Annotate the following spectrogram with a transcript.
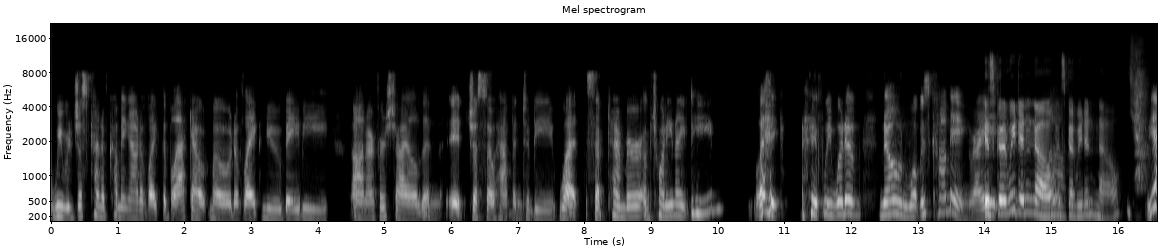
we were just kind of coming out of like the blackout mode of like new baby on our first child, and it just so happened to be what, September of 2019? Like, if we would have known what was coming, right? It's good we didn't know. Oh. It's good we didn't know. Yeah.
